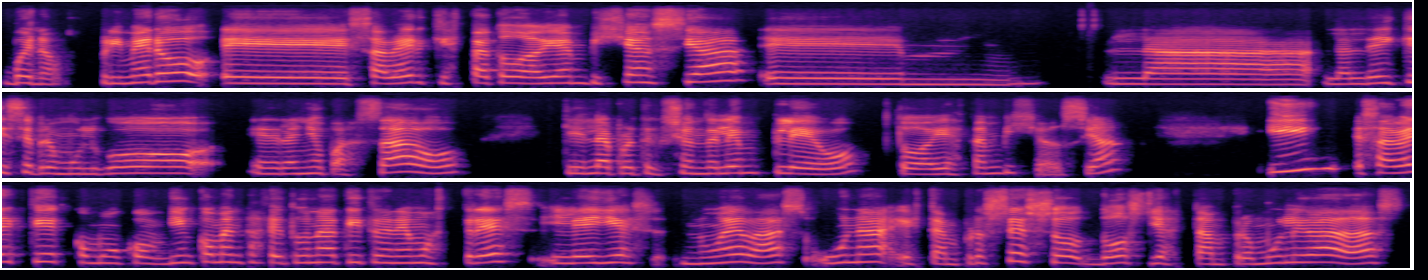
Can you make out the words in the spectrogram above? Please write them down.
Bueno, primero eh, saber que está todavía en vigencia eh, la, ley que se promulgó el año pasado, que es la protección del empleo, todavía está en vigencia. Y saber que, como bien comentaste tú, Nati, tenemos tres leyes nuevas. Una está en proceso, dos ya están promulgadas,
